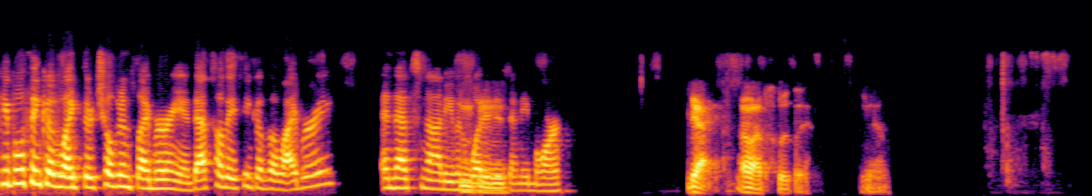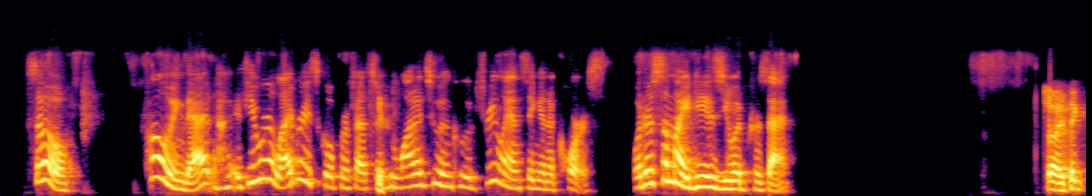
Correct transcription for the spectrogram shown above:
people think of like their children's librarian. That's how they think of the library, and that's not even what it Mhm. is anymore. yeah oh absolutely yeah So, following that, if you were a library school professor who wanted to include freelancing in a course, what are some ideas you would present? So I think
